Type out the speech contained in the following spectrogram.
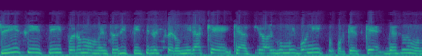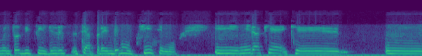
Sí, sí, sí, fueron momentos difíciles, pero mira que, ha sido algo muy bonito, porque es que de esos momentos difíciles se aprende muchísimo. Y mira que, que mm,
